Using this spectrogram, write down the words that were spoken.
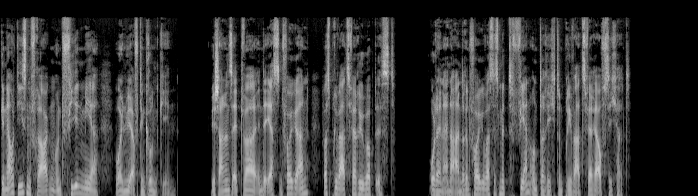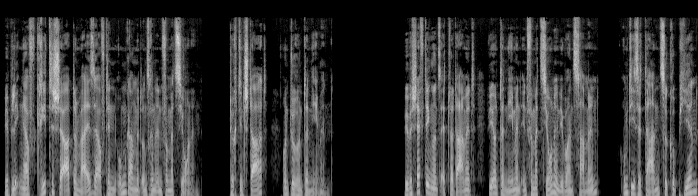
Genau diesen Fragen und vielen mehr wollen wir auf den Grund gehen. Wir schauen uns etwa in der ersten Folge an, was Privatsphäre überhaupt ist. Oder in einer anderen Folge, was es mit Fernunterricht und Privatsphäre auf sich hat. Wir blicken auf kritische Art und Weise auf den Umgang mit unseren Informationen. Durch den Staat und durch Unternehmen. Wir beschäftigen uns etwa damit, wie Unternehmen Informationen über uns sammeln um diese dann zu gruppieren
